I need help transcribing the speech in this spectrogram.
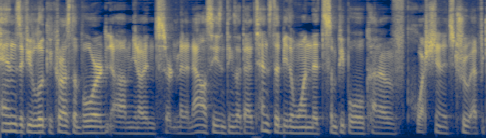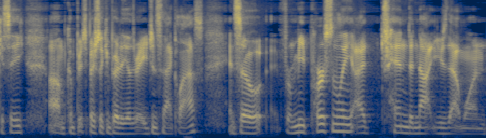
tends, if you look across the board, um, you know, in certain meta analyses and things like that, it tends to be the one that some people kind of question its true efficacy, um, comp- especially compared to the other agents in that class. And so, for me personally, I tend to not use that one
